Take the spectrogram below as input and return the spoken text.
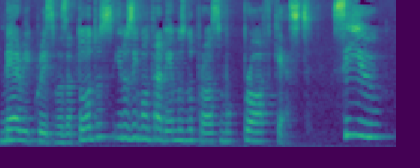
Merry Christmas a todos e nos encontraremos no próximo Profcast. See you!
